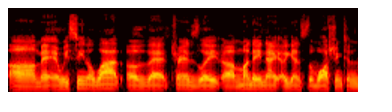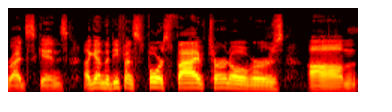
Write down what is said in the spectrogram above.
Um, and, we've seen a lot of that translate uh, Monday night against the Washington Redskins. Again, the defense forced five turnovers. Um,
